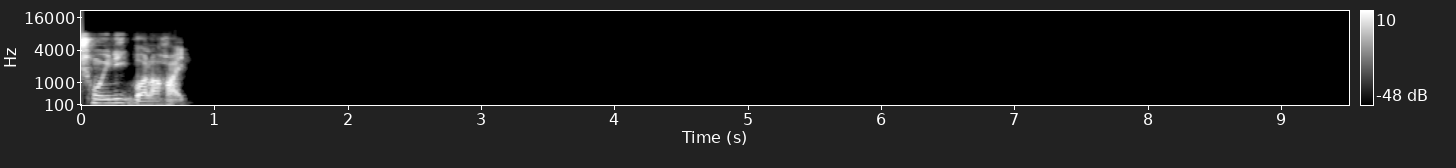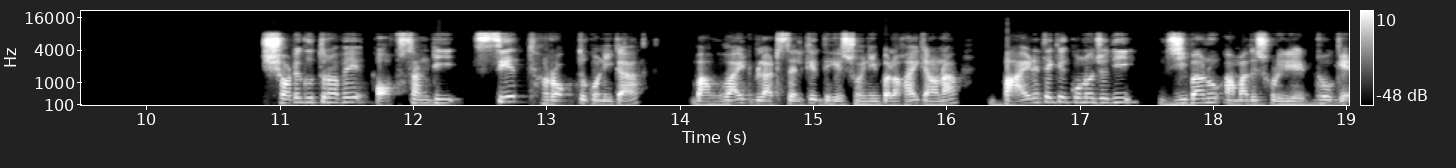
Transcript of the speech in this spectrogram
সৈনিক বলা হয়? সঠিক উত্তর হবে অপশন ডি, শ্বেত রক্তকণিকা বা হোয়াইট ব্লাড সেলকে দেহের সৈনিক বলা হয়। কেননা, বাইরে থেকে কোনো যদি জীবাণু আমাদের শরীরে ঢোকে,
